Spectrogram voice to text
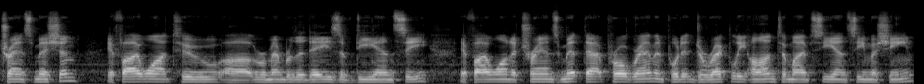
Transmission, if I want to uh, remember the days of DNC, if I want to transmit that program and put it directly onto my CNC machine,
